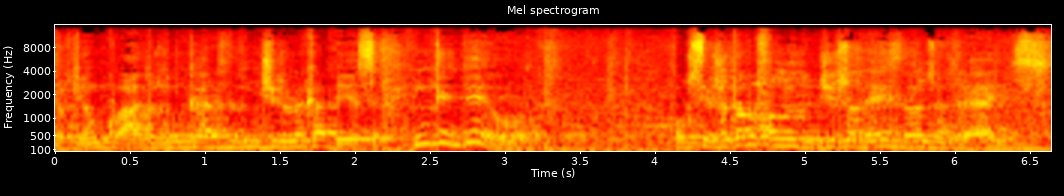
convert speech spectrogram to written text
Eu tenho um quadro de um cara dando um tiro na cabeça. Entendeu? Ou seja, eu estava falando disso há 10 anos atrás.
